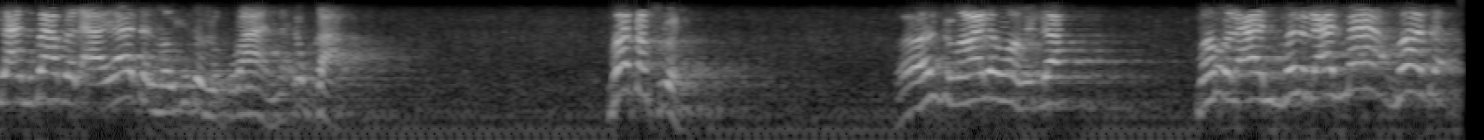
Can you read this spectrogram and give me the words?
يعني بعض الآيات الموجودة في القرآن نحكها. ما تصلح. أنتم أعلم من الله ما هو العالم. من العالم؟ ما ماذا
